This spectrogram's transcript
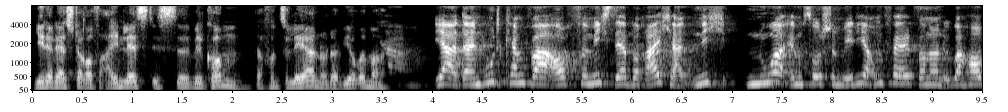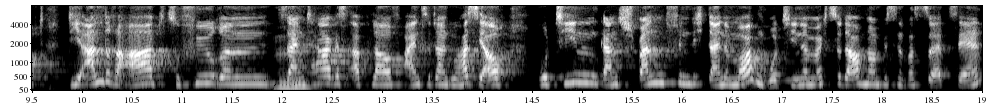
jeder, der sich darauf einlässt, ist äh, willkommen, davon zu lernen oder wie auch immer. Ja. Ja, dein Bootcamp war auch für mich sehr bereichernd. Nicht nur im Social-Media-Umfeld, sondern überhaupt die andere Art zu führen, mhm. seinen Tagesablauf einzuteilen. Du hast ja auch Routinen. Ganz spannend finde ich deine Morgenroutine. Möchtest du da auch noch ein bisschen was zu erzählen?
